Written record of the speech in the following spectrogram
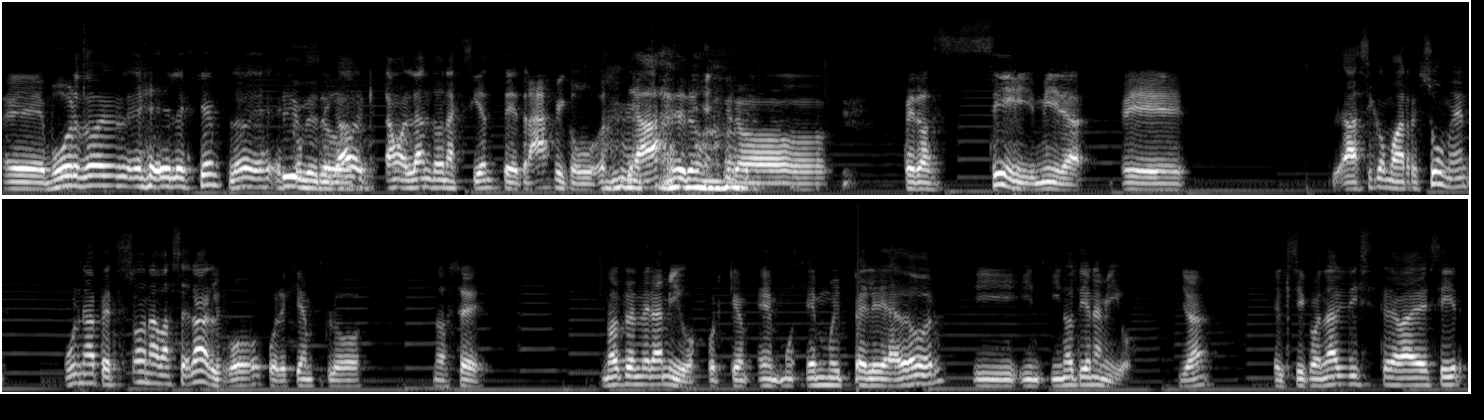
eh, burdo el, el ejemplo, es, es Sí, pero- complicado porque estamos hablando de un accidente de tráfico. Ya, pero... pero, pero sí, mira, eh, así como a resumen, una persona va a hacer algo, por ejemplo, no sé, no tener amigos, porque es, mu- es muy peleador y no tiene amigos, ¿ya? El psicoanálisis te va a decir,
